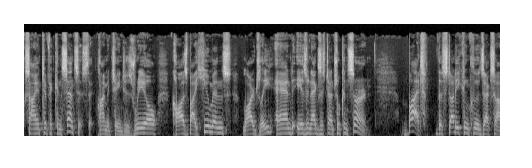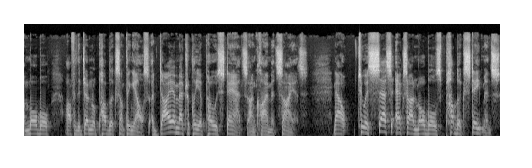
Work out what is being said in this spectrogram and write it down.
scientific consensus that climate change is real, caused by humans largely, and is an existential concern. But the study concludes ExxonMobil offered the general public something else, a diametrically opposed stance on climate science. Now, to assess ExxonMobil's public statements,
